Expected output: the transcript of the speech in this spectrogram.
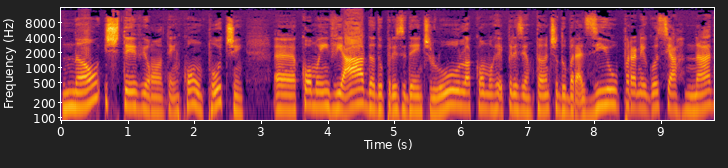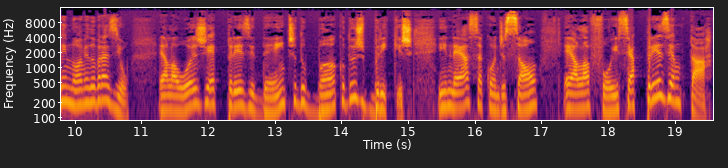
não esteve ontem com o Putin é, como enviada do presidente Lula, como representante do Brasil, para negociar nada em nome do Brasil. Ela hoje é presidente do Banco dos BRICS e nessa condição ela foi se apresentar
